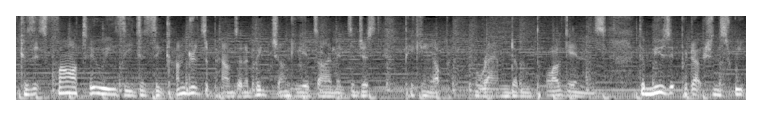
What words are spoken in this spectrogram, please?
because it's far too easy to sink hundreds of pounds and a big chunk of your time into just picking up random plugins. The Music Production Suite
